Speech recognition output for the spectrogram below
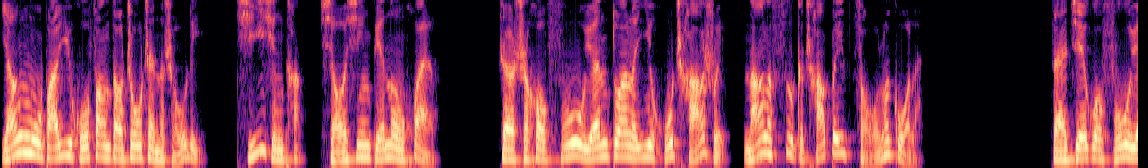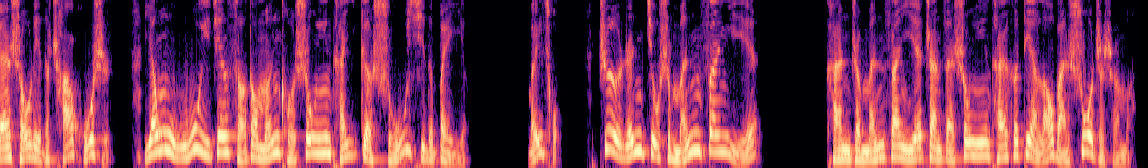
杨木把玉壶放到周震的手里，提醒他小心别弄坏了。这时候，服务员端了一壶茶水，拿了四个茶杯走了过来。在接过服务员手里的茶壶时，杨木无意间扫到门口收银台一个熟悉的背影。没错，这人就是门三爷。看着门三爷站在收银台和店老板说着什么，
